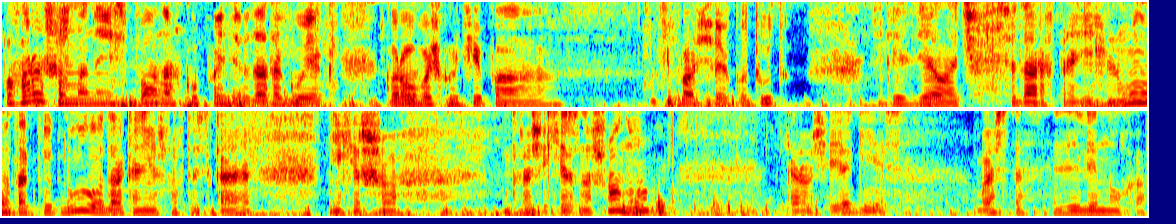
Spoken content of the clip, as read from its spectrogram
по-хорошому в мене є в планах купити сюди таку як коробочку, типа, ну, типа все як отут. Тільки зробити сюди розпределительну. Ну, так тут було, да, звісно, хтось скаже, ніхер що, ну, краще хер зна що, ну, коротше, як є. Бачите, зеленуха.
